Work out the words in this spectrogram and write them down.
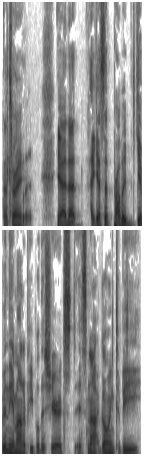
That's right. Yeah, that I guess that probably given the amount of people this year, it's it's not going to be.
